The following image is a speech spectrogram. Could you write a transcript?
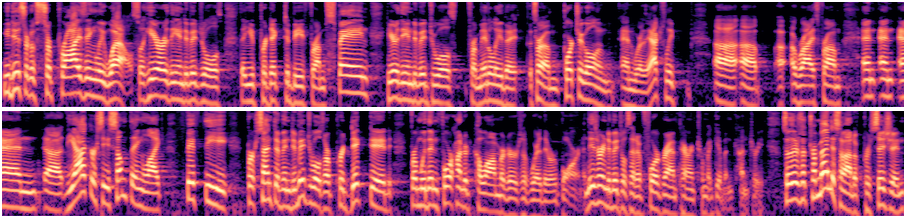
you do sort of surprisingly well. So here are the individuals that you predict to be from Spain. Here are the individuals from Italy, that, from Portugal, and, and where they actually uh, uh, arise from. And, and, and uh, the accuracy is something like 50% of individuals are predicted from within 400 kilometers of where they were born. And these are individuals that have four grandparents from a given country. So there's a tremendous amount of precision.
